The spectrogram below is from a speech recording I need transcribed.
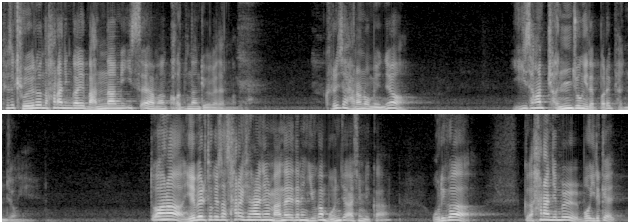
그래서 교회는 하나님과의 만남이 있어야만 거듭난 교회가 되는 겁니다. 그러지 않아 놓으면요. 이상한 변종이 돼버려 변종이. 또 하나 예배를 통해서 살아계신 하나님을 만나야 되는 이유가 뭔지 아십니까? 우리가 그 하나님을 뭐 이렇게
